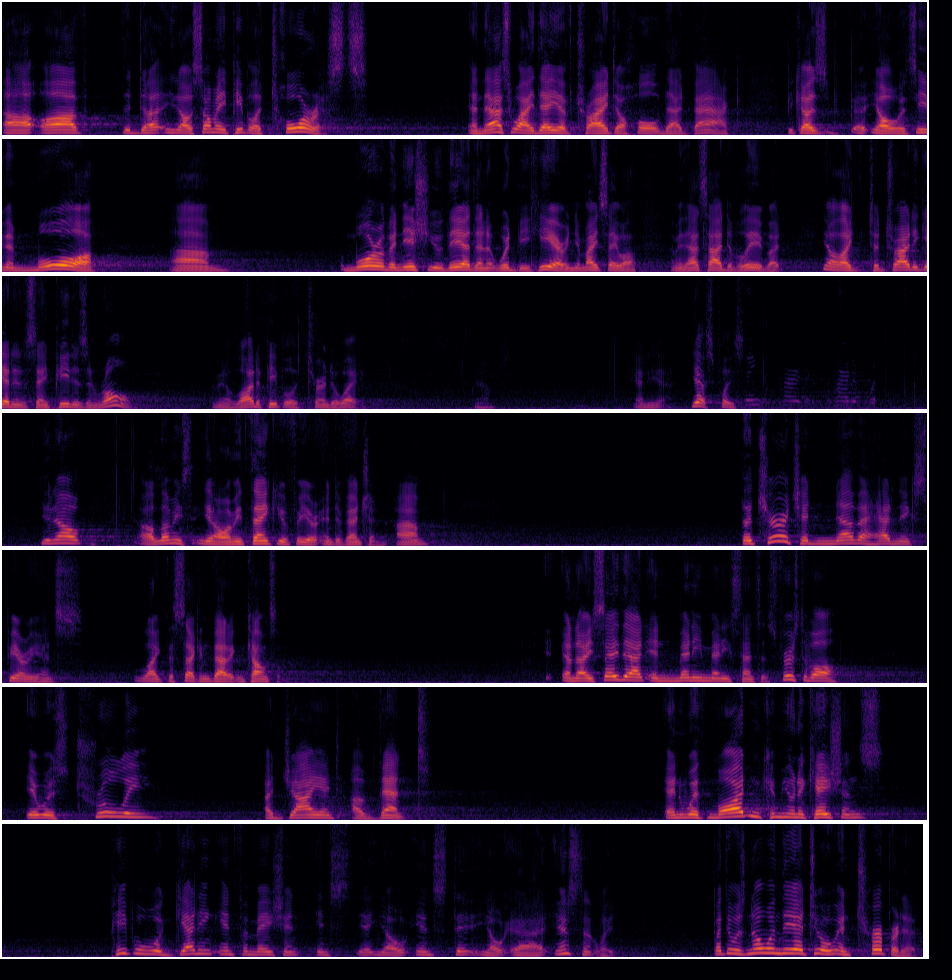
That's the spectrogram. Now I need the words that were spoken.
uh, of the, you know, so many people are tourists. And that's why they have tried to hold that back because, uh, you know, it's even more um, more of an issue there than it would be here. And you might say, well, I mean, that's hard to believe, but, you know, like to try to get into St. Peter's in Rome. I mean, a lot of people have turned away. Yeah. Any, uh, yes, please. Part, part what... You know, uh, let me, you know, I mean, thank you for your intervention. Um, the church had never had an experience like the Second Vatican Council and I say that in many, many senses. First of all, it was truly a giant event And with modern communications, people were getting information in, you know, inst- you know, uh, instantly. But there was no one there to interpret it.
